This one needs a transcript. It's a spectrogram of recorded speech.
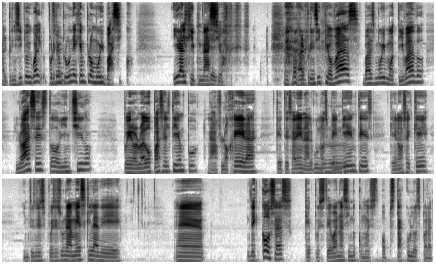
al principio. Igual, por ejemplo, un ejemplo muy básico. ir al gimnasio. al principio vas, vas muy motivado, lo haces, todo bien chido, pero luego pasa el tiempo, la flojera, que te salen algunos pendientes, que no sé qué. Entonces, pues es una mezcla de... Eh, de cosas que pues te van haciendo como obstáculos para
